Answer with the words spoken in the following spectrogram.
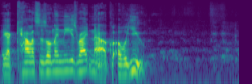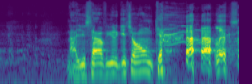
they got calluses on their knees right now over you. Now it's time for you to get your own. Just,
